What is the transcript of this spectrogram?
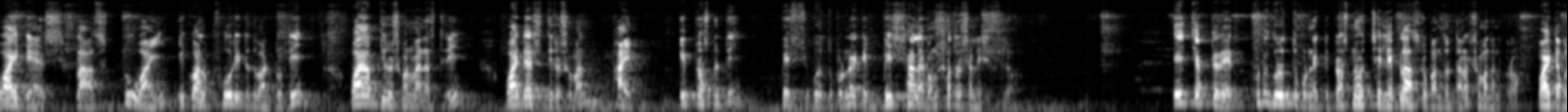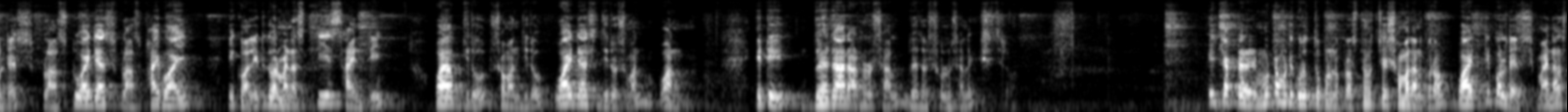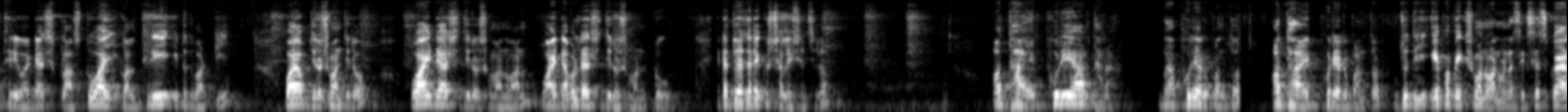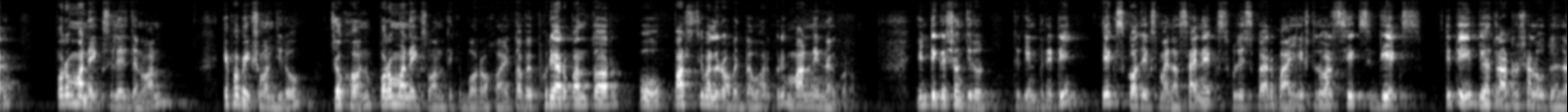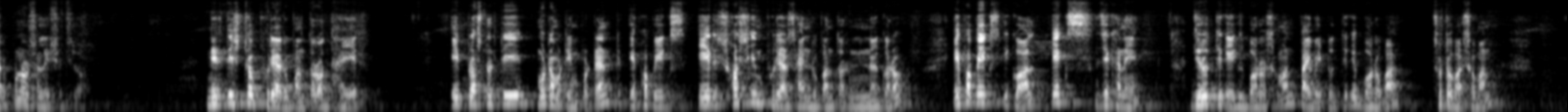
y dash plus two y equal four e to দেওয়ার two t y of zero সমান minus three y dash zero সমান ফাইভ এই প্রশ্নটি বেশ গুরুত্বপূর্ণ, এটি বিশ সাল এবং সতেরো সালে এসেছিল। এই চ্যাপ্টারের খুবই গুরুত্বপূর্ণ একটি প্রশ্ন হচ্ছে লেপ্লাস রূপান্তর দ্বারা সমাধান করো। Y double dash plus two Y dash plus five Y equal E to the power minus T sine T Y of zero সমান জিরো ওয়াই ড্যাশ জিরো সমান ওয়ান। এটি দু হাজার আঠারো সাল দু হাজার ষোলো সালে এসেছিল। এই চ্যাপ্টারের মোটামুটি গুরুত্বপূর্ণ প্রশ্ন হচ্ছে, সমাধান করো। Y triple dash minus three y dash plus two y equal three e to দেওয়ার টি ওয়াই অফ জিরো সমান জিরো ওয়াই ড্যাশ জিরো সমান one y double dash zero সমান টু এটা দুই হাজার একুশ সালে এসেছিল। অধ্যায় ফুরিয়ার ধারা বা ফুরিয়ার রূপান্তর। অধ্যায় ফুরিয়ার রূপান্তর, যদি এফ অফ এক্স সমান ওয়ান মাইনাস এক্স স্কোয়ার পরম মান x less than one f of x সমান জিরো যখন পরম মান এক্স ওয়ান থেকে বড় হয়, তবে ফুরিয়া রূপান্তর ও পার্সিবালের অবেদ ব্যবহার করে মান নির্ণয় করো। ইন্টিগ্রেশন জিরো থেকে infinity x cos x minus sine x whole square by x to দেওয়ার সিক্স ডিএক্স এটি দুই হাজার আঠারো সাল ও দুই হাজার পনেরো সালে এসেছিল। নির্দিষ্ট ফুরিয়া রূপান্তর অধ্যায়ের এই প্রশ্নটি মোটামুটি ইম্পর্ট্যান্ট এফ অফ এক্সের সসীম ফুরিয়ার সাইন রূপান্তর নির্ণয় করো। F of x equal x যেখানে জিরোর থেকে এক্স বড় সমান, পাই বাই টুর থেকে বড় বা ছোট বা সমান।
